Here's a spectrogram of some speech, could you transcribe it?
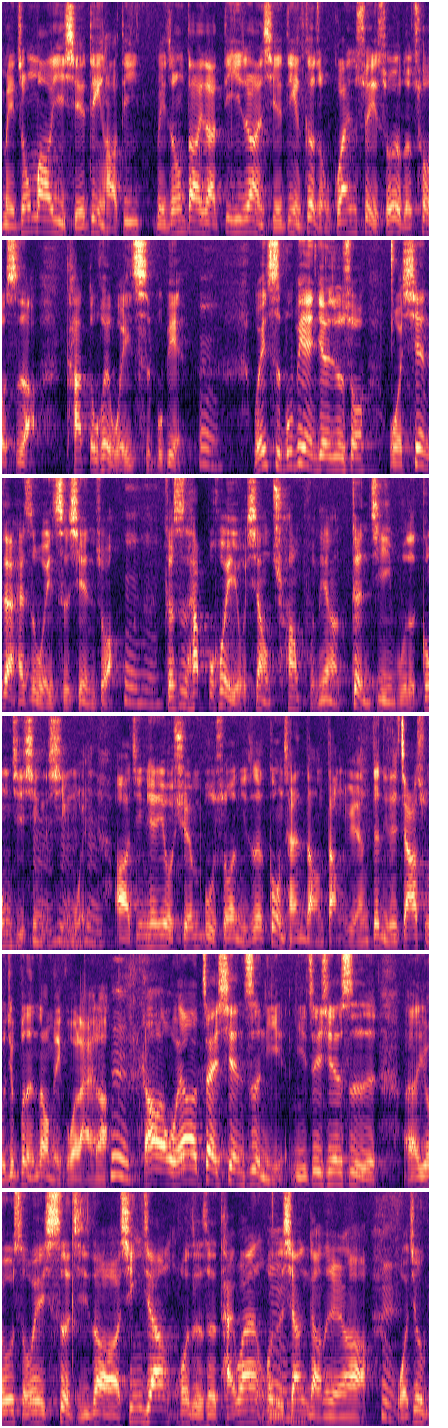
美中贸易协定哈，第一美中贸易的第一段协定各种关税所有的措施啊，它都会维持不变，嗯。维持不变，也就是说，我现在还是维持现状，嗯可是他不会有像川普那样更进一步的攻击性的行为啊。今天又宣布说，你这个共产党党员跟你的家属就不能到美国来了，嗯。然后我要再限制你，你这些是呃有所谓涉及到新疆或者是台湾或者香港的人啊，我就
